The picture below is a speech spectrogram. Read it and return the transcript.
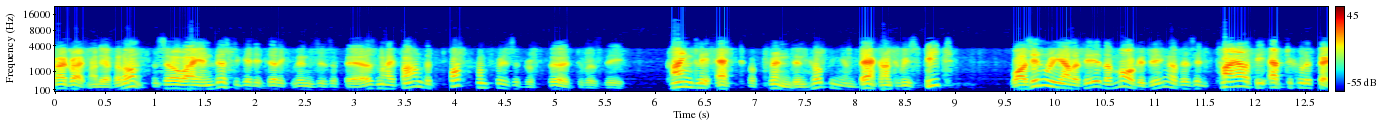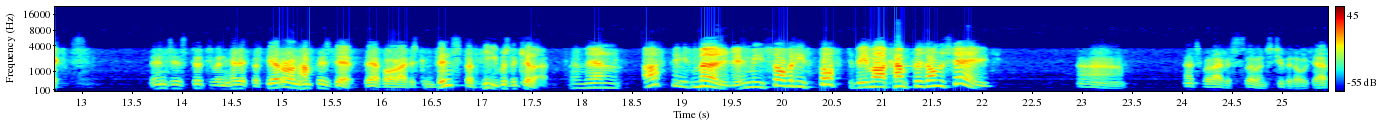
Quite right, my dear fellow. So I investigated Derek Lindsay's affairs, and I found that what Humphreys had referred to as the kindly act of a friend in helping him back onto his feet was in reality the mortgaging of his entire theatrical effects. Lindsay stood to inherit the theater on Humphreys' death. Therefore, I was convinced that he was the killer. And then, after he'd murdered him, he saw what he thought to be Mark Humphreys on the stage. Ah, that's where I was slow and stupid, old chap.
